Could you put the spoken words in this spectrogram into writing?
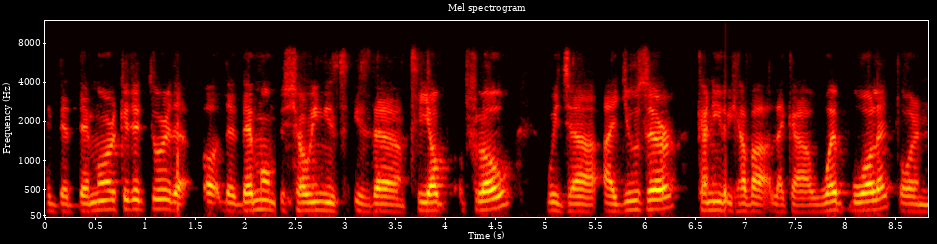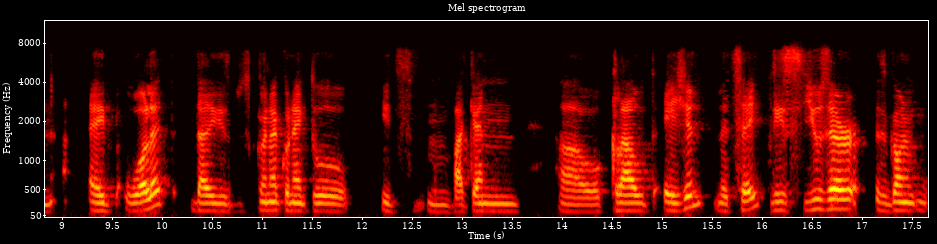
like the demo architecture. The, uh, the demo showing is, is the SIOP flow, which uh, a user can either have a like a web wallet or an app wallet that is going to connect to its backend uh, cloud agent, let's say. This user is going,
